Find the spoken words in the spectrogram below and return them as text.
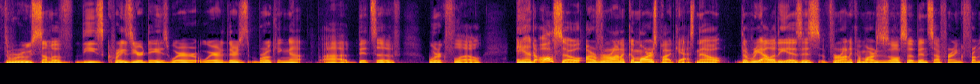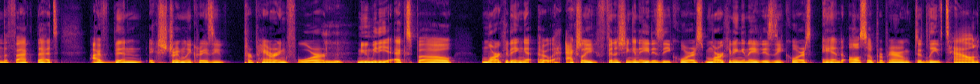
through some of these crazier days where where there's broken up uh, bits of workflow and also our Veronica Mars podcast. Now, the reality is is Veronica Mars has also been suffering from the fact that I've been extremely crazy preparing for New Media Expo, marketing uh, actually finishing an A to Z course, marketing an A to Z course and also preparing to leave town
